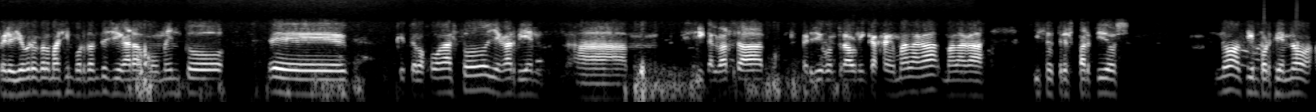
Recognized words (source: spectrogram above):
pero yo creo que lo más importante es llegar al momento eh, que te lo juegas todo, llegar bien. Uh, sí que el Barça perdió contra Unicaja de Málaga, Málaga hizo tres partidos, no al 100%, no,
